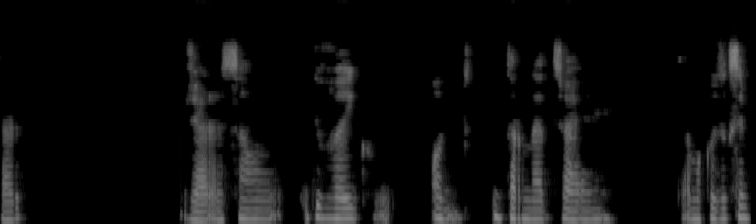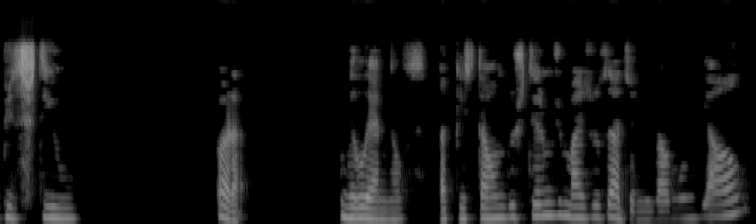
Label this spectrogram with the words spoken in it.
certo? Geração que veio onde internet já é, é uma coisa que sempre existiu. Ora, millennials, aqui está um dos termos mais usados a nível mundial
